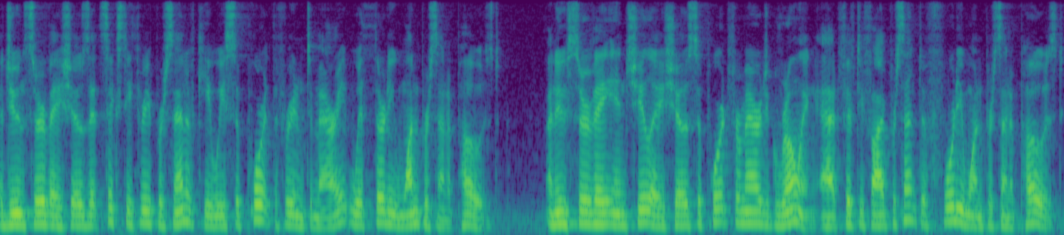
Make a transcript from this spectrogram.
A June survey shows that 63% of Kiwis support the freedom to marry, with 31% opposed. A new survey in Chile shows support for marriage growing at 55% to 41% opposed.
